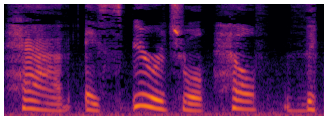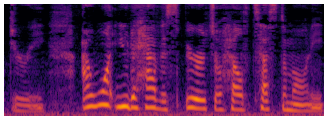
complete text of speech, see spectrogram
have a spiritual health victory. I want you to have a spiritual health testimony.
